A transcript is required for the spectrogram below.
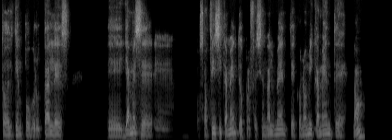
todo el tiempo brutales, llámese, o sea, físicamente o profesionalmente, económicamente, ¿no?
